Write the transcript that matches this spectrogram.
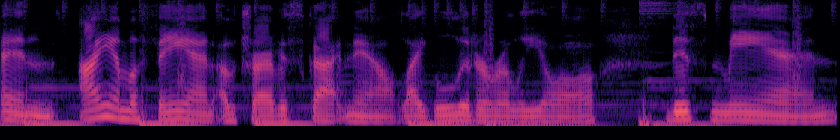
and I am a fan of Travis Scott now, like literally, y'all. This man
